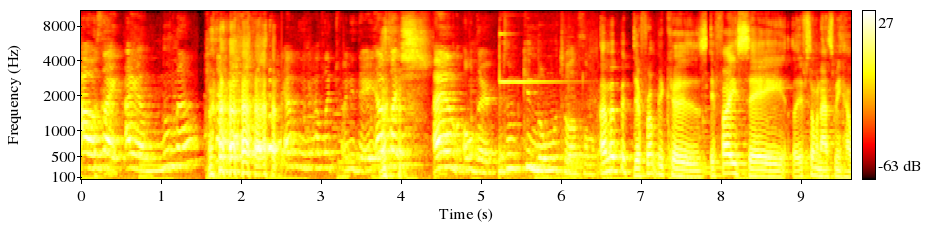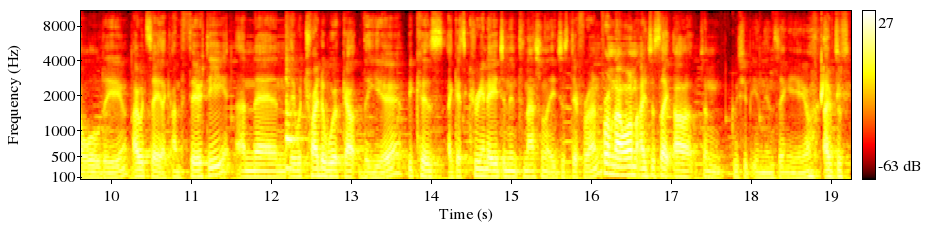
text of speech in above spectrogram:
I was like, I am Nuna. 나. and we have like 20 days. I was like, Shh, I am older. 듣기 너무 좋았어. I'm a bit different because if I say, if someone asks me how old are you, I would say like I'm 30 and then they would try to work out the year because I guess Korean age and international age is different. From now on, I just like, ah, 전 92년생이에요. I've just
